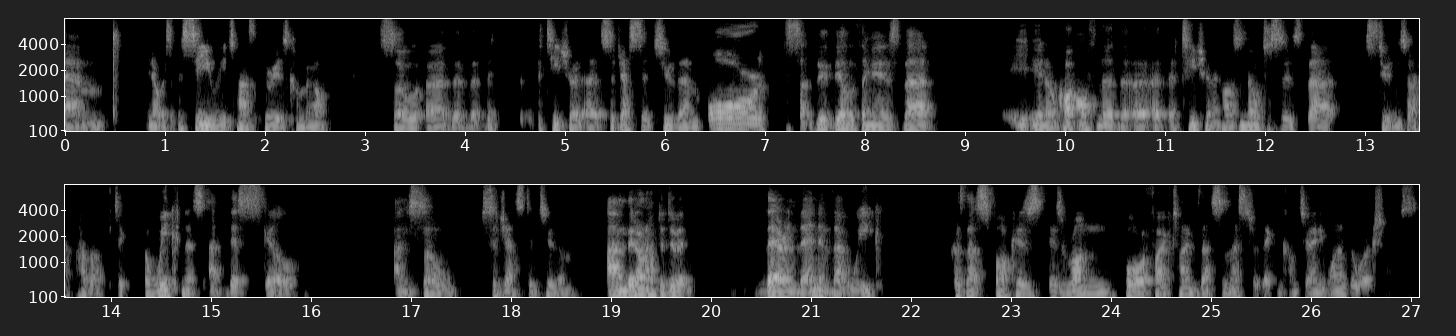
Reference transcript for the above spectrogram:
um, you know, a CUE task three is coming up. So uh, the, the, the teacher uh, suggests it to them. Or the, the other thing is that, you know, quite often a, a, a teacher in a class notices that students are, have a, a weakness at this skill. And so suggested to them. And they don't have to do it there and then in that week, because that SPOC is, is run four or five times that semester. They can come to any one of the workshops.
